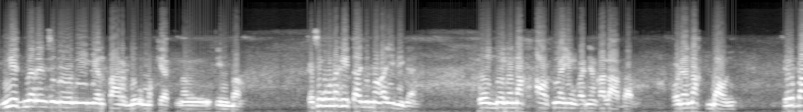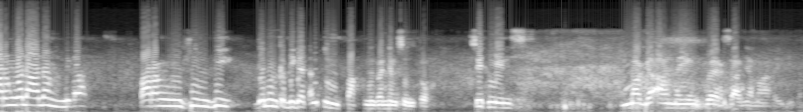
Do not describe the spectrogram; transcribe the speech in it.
need na rin siguro ni Mel Pardo umakyat ng timbang. Kasi kung nakita niyo mga kaibigan, although na knock out nga yung kanyang kalaban, o na knockdown, pero parang wala lang, di ba? Parang hindi ganun kabigat ang impact ng kanyang suntok. So it means, magaan na yung puwersa niya mga kaibigan.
